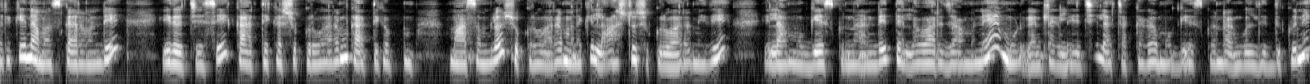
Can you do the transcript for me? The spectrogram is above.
అందరికీ నమస్కారం అండి. ఇది వచ్చేసి కార్తీక శుక్రవారం కార్తీక మాసంలో శుక్రవారం మనకి లాస్ట్ శుక్రవారం ఇది. ఇలా ముగ్గేసుకున్నా అండి తెల్లవారుజామునే మూడు గంటలకు లేచి ఇలా చక్కగా ముగ్గేసుకొని రంగులు దిద్దుకుని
